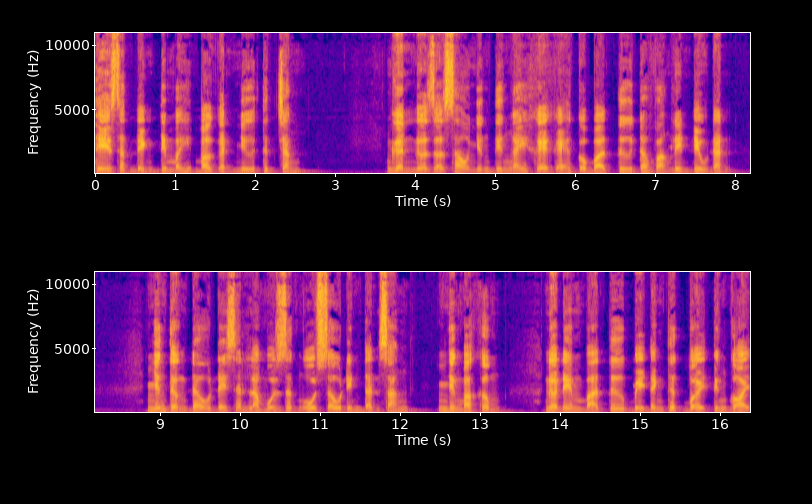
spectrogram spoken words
thì xác định đêm ấy bà gần như thức trắng. Gần nửa giờ sau những tiếng ngáy khẽ khẽ của bà Tư đã vang lên đều đặn. Những tưởng đâu đây sẽ là một giấc ngủ sâu đến tận sáng, nhưng mà không. Nửa đêm bà Tư bị đánh thức bởi tiếng gọi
